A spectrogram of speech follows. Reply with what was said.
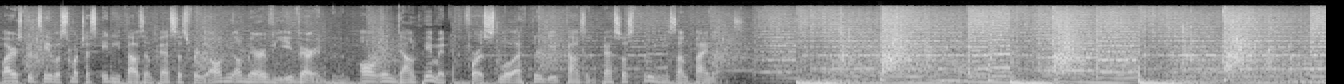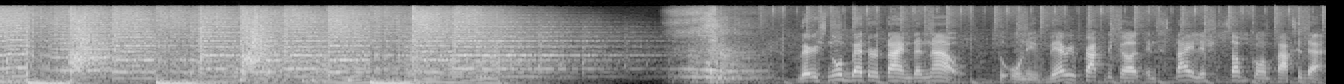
Buyers can save as much as 80,000 pesos for the all-new Almera VE variant with an all-in down payment for as low as 38,000 pesos through Nissan Finance. There is no better time than now to own a very practical and stylish subcompact sedan.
